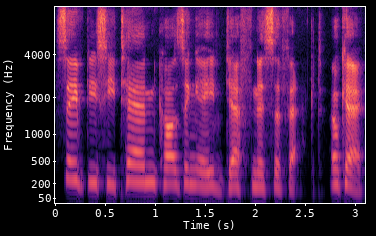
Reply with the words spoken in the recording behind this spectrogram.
save DC 10, causing a deafness effect. Okay,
